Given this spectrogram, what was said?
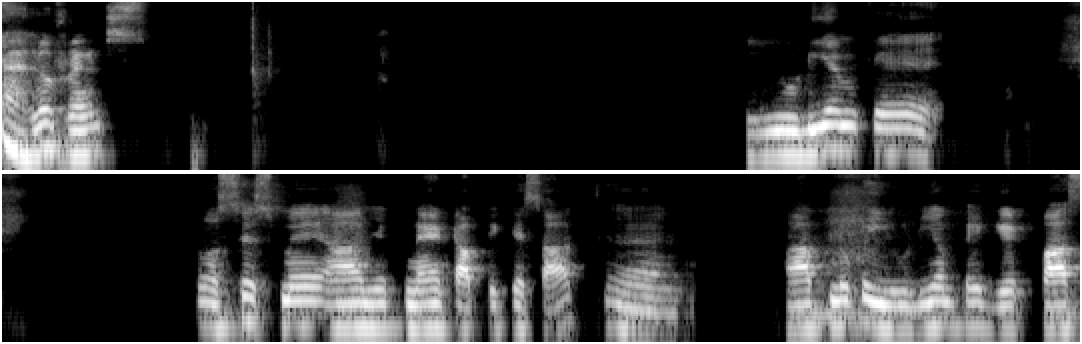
हेलो फ्रेंड्स यूडीएम के प्रोसेस में आज एक नए टॉपिक के साथ आप लोग को यूडीएम पे गेट पास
